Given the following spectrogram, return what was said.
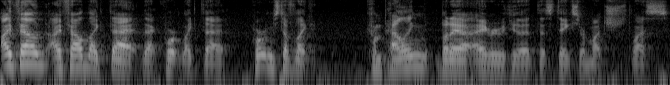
I found I found like that that court like that courtroom stuff like compelling, but I, I agree with you that the stakes are much less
